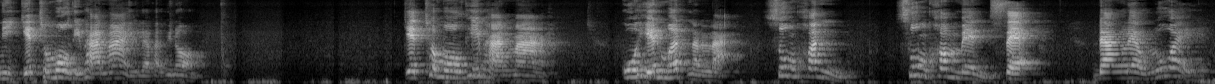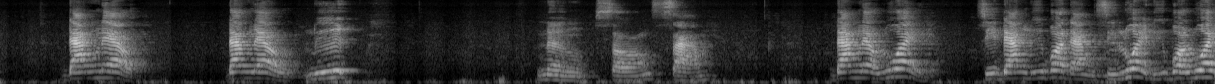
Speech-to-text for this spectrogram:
นี่เจ็ดชั่วโมงที่ผ่านมาอยู่แล้วค่ะพี่น้องเจ็ดชั่วโมงที่ผ่านมา กูเห็นเมดนั่นแหละซุ่มคอน ซุ่มคอมเมนต์แซะดังแล้วรวย ดังแล้ว ดังแล้วหรือหนึ่งสองสามดังแล้วรวย สีดังหรือบ่ดัง สีรวยหรือบ่รวย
